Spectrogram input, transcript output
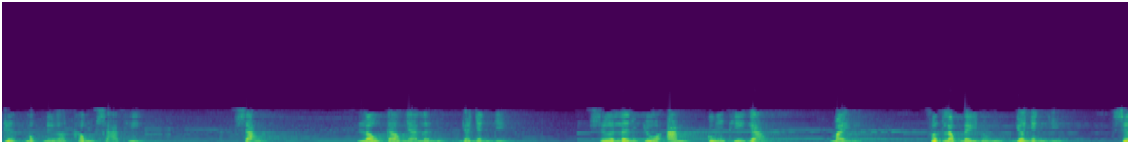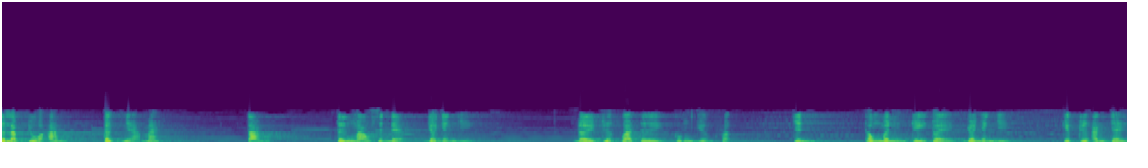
trước một nửa không xả thí. Sáu, lầu cao nhà lớn do nhân gì, xưa lên chùa am cúng thí gạo. Bảy, phước lộc đầy đủ do nhân gì xưa lập chùa am, cất nhà mát. Tám, tướng mạo xinh đẹp do nhân gì đời trước qua tươi cúng dường phật. Chín, thông minh trí tuệ do nhân gì kiếp trước ăn chay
